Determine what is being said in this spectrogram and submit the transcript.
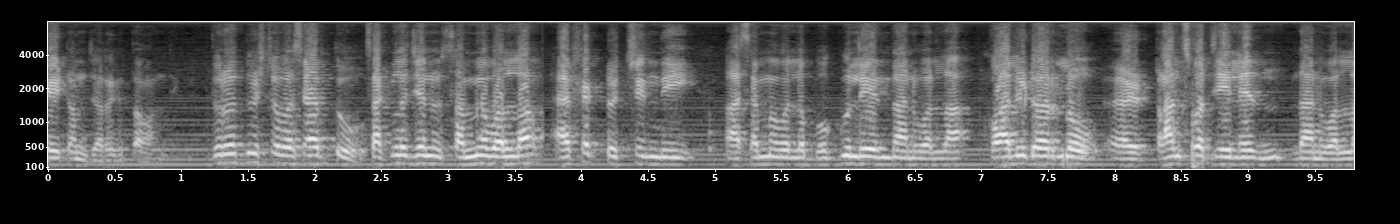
చేయటం జరుగుతూ ఉంది. దురదృష్టవశాత్తు సకలజన సమ్మె వల్ల ఎఫెక్ట్ వచ్చింది. ఆ సమ్మె వల్ల బొగ్గు లేని దాని వల్ల కారిడార్లో ట్రాన్స్ఫర్ చేయలేని దాని వల్ల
